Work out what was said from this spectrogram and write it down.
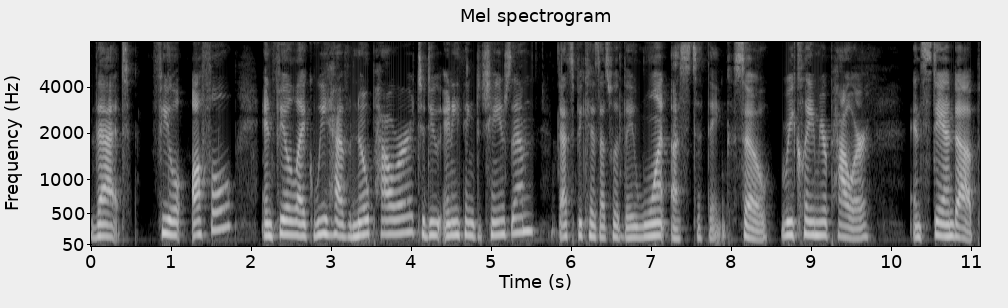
that feel awful and feel like we have no power to do anything to change them, that's because that's what they want us to think. So reclaim your power and stand up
